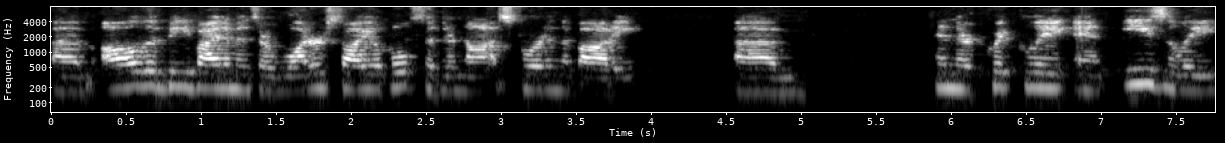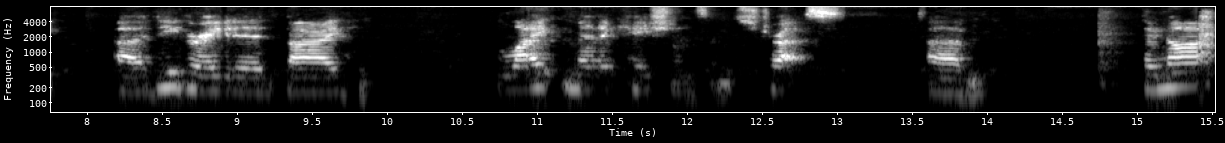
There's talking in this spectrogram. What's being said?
Um, all the B vitamins are water soluble, so they're not stored in the body. Um, and they're quickly and easily uh, degraded by light medications and stress. Um, they're not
